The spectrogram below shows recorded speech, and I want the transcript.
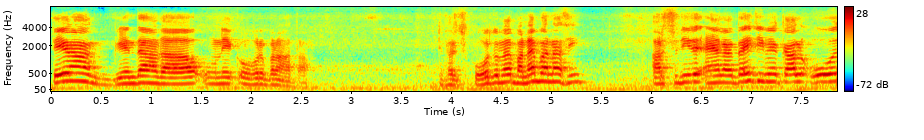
13 ਗੇਂਦਾਂ ਦਾ ਉਹਨੇ ਇੱਕ ਓਵਰ ਬਣਾਤਾ। ਤੇ ਫਿਰ ਸਕੋਰ ਤਾਂ ਉਹਨਾਂ ਬਣਨਾ ਹੀ ਬਣਨਾ ਸੀ। ਅਰਸ਼ਦੀਪ, ਐਂ ਲੱਗਦਾ ਸੀ ਜਿਵੇਂ ਕੱਲ ਉਹ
